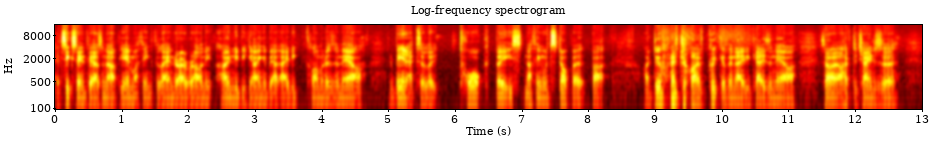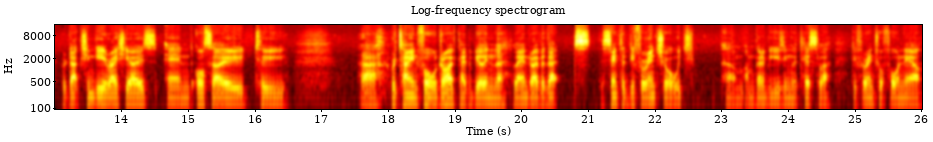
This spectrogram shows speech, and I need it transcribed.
at 16,000 RPM, I think the Land Rover will only, only be going about 80 kilometres an hour. It'd be an absolute torque beast. Nothing would stop it, but I do want to drive quicker than 80 k's an hour. So I have to change the reduction gear ratios and also to uh, retain four-wheel drive capability in the Land Rover. That's the centre differential, which um, I'm going to be using the Tesla differential for now,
